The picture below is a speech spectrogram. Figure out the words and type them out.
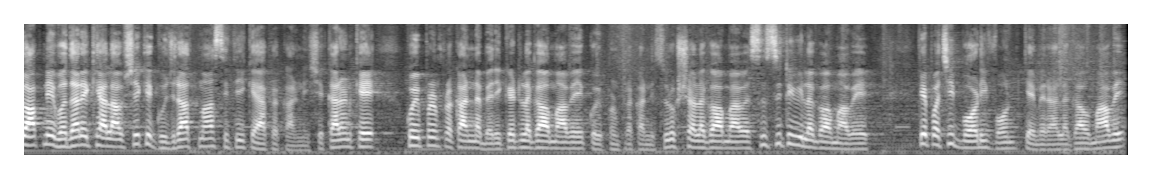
તો આપને વધારે ખ્યાલ આવશે કે ગુજરાતમાં સ્થિતિ કયા પ્રકારની છે. કારણ કે કોઈપણ પ્રકારના બેરિકેડ લગાવવામાં આવે કોઈપણ પ્રકારની સુરક્ષા લગાવવામાં આવે, સીસીટીવી લગાવવામાં આવે કે પછી બોડી વોન કેમેરા લગાવવામાં આવે,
